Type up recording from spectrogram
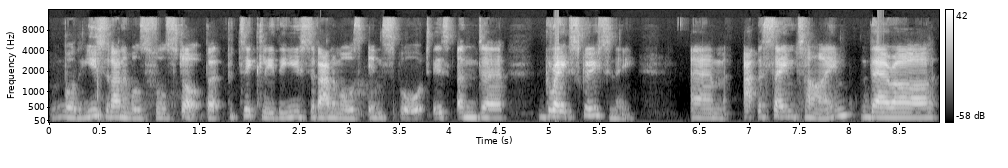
well, the use of animals, full stop, but particularly the use of animals in sport is under great scrutiny. Um, at the same time, there are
